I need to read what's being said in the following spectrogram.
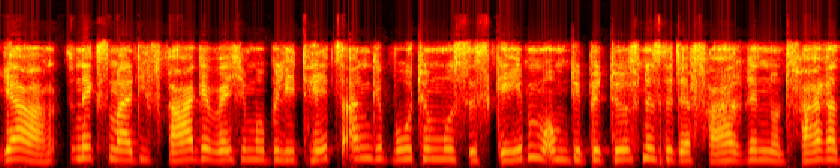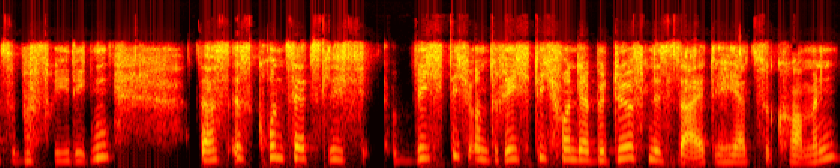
Ja, zunächst mal die Frage, welche Mobilitätsangebote muss es geben, um die Bedürfnisse der Fahrerinnen und Fahrer zu befriedigen. Das ist grundsätzlich wichtig und richtig von der Bedürfnisseite her zu kommen, ähm,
